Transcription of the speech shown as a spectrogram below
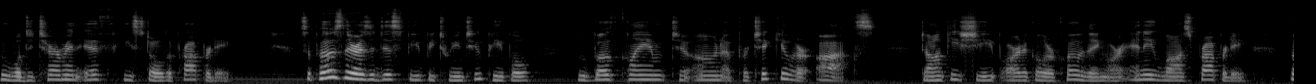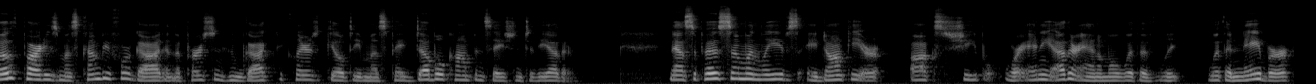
who will determine if he stole the property. Suppose there is a dispute between two people who both claim to own a particular ox, donkey, sheep, article, or clothing, or any lost property. Both parties must come before God, and the person whom God declares guilty must pay double compensation to the other. Now, suppose someone leaves a donkey or ox, sheep, or any other animal with a, with a neighbor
